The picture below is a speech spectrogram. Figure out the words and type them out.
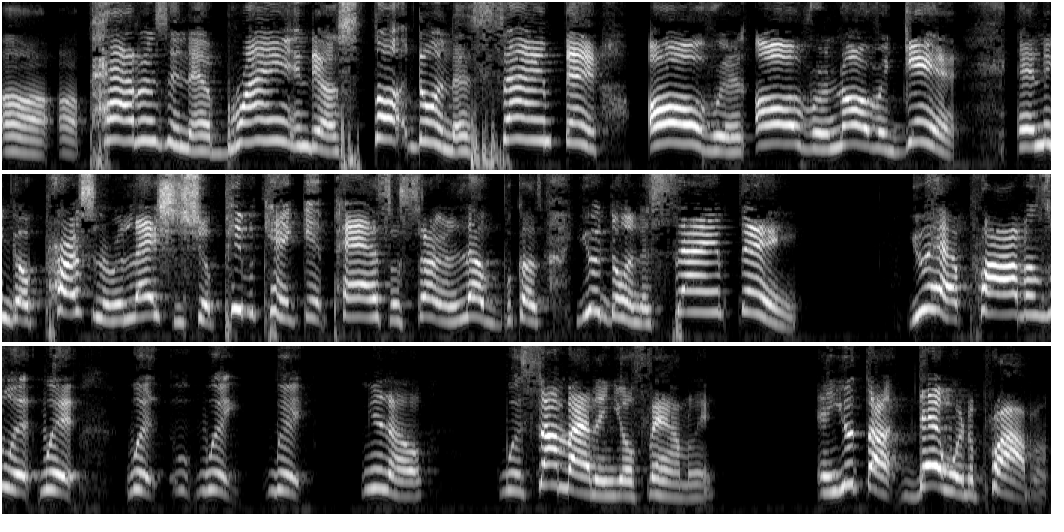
uh, uh, patterns in their brain and they're stuck doing the same thing over and over and over again. And in your personal relationship, people can't get past a certain level because you're doing the same thing. You have problems with, with, with with with you know with somebody in your family, and you thought they were the problem.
